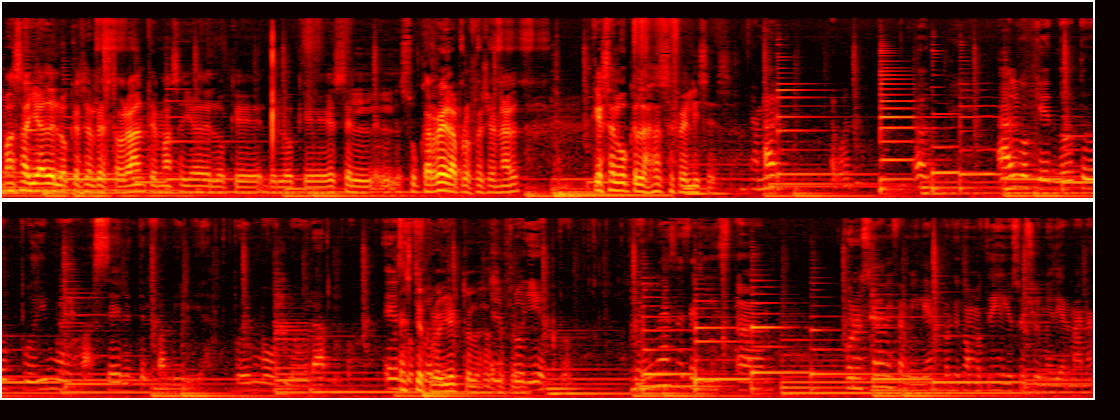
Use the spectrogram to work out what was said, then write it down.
Más allá de lo que es el restaurante, más allá de lo que, de lo que es el- el- su carrera profesional, ¿qué es algo que las hace felices? Ah, ah, bueno, algo que nosotros pudimos hacer entre familia, pudimos lograrlo. Eso Este proyecto las hace el felices. proyecto. A mí me hace feliz conocer a mi familia, porque como te dije, yo soy su media hermana.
